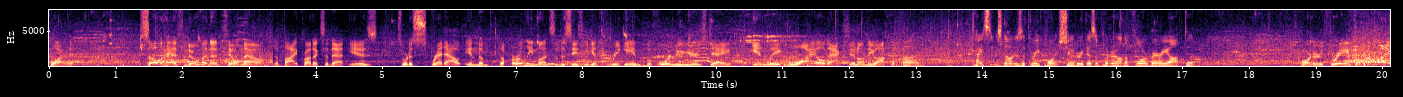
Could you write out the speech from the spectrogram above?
quiet. So has Newman until now. The byproducts of that is sort of spread out in the, the early months of the season. You get three games before New Year's Day in league. Wild action on the offense. Uh, Tyson's known as a three-point shooter. He doesn't put it on the floor very often. Corner three for Polite.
